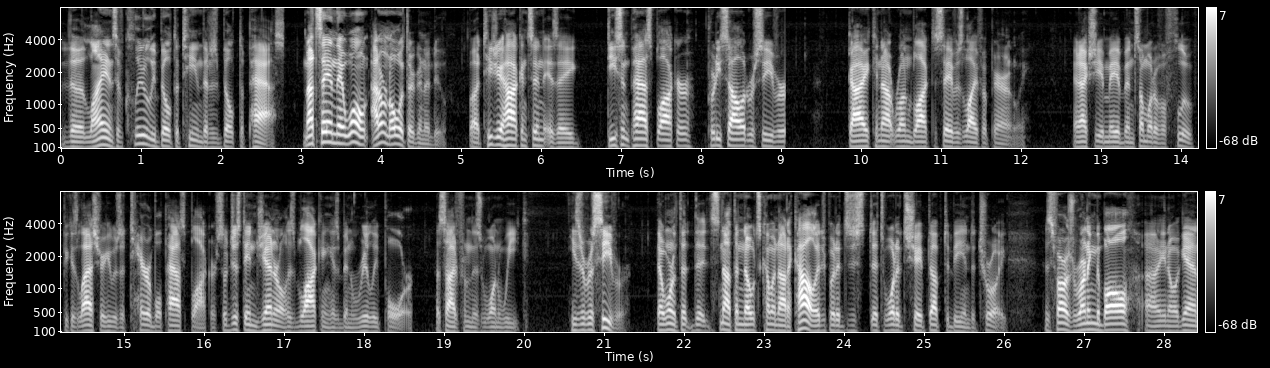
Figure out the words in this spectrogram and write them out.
The Lions have clearly built a team that is built to pass. Not saying they won't. I don't know what they're going to do. But TJ Hockenson is a decent pass blocker, pretty solid receiver. Guy cannot run block to save his life, apparently. And actually, it may have been somewhat of a fluke because last year he was a terrible pass blocker. So, just in general, his blocking has been really poor aside from this one week. He's a receiver. That weren't the, it's not the notes coming out of college, but it's just it's what it's shaped up to be in Detroit. As far as running the ball, uh, you know, again,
